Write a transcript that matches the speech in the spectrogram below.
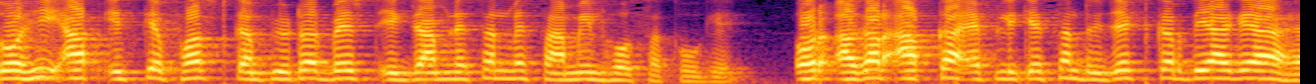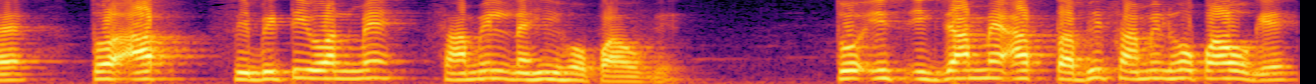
तो ही आप इसके फ़र्स्ट कंप्यूटर बेस्ड एग्जामिनेशन में शामिल हो सकोगे। और अगर आपका एप्लीकेशन रिजेक्ट कर दिया गया है तो आप सीबीटी वन में शामिल नहीं हो पाओगे। तो इस एग्ज़ाम में आप तभी शामिल हो पाओगे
